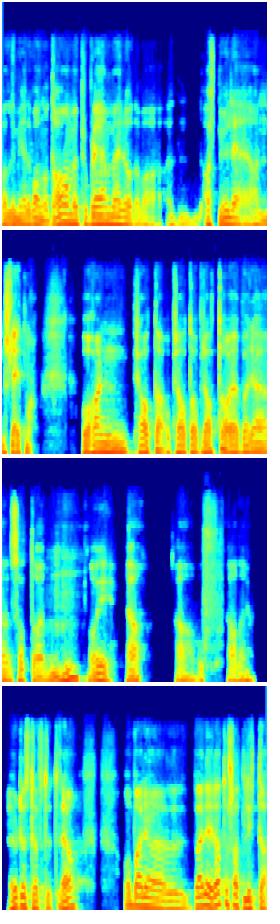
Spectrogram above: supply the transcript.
veldig mye. Det var noen dameproblemer, og det var alt mulig han sleit med. Og han prata og prata og prata, og jeg bare satt og mm -hmm, Oi, ja. Ja, uff. Ja, det, det hørtes tøft ut. Ja. Og bare, bare, rett og slett lytta.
